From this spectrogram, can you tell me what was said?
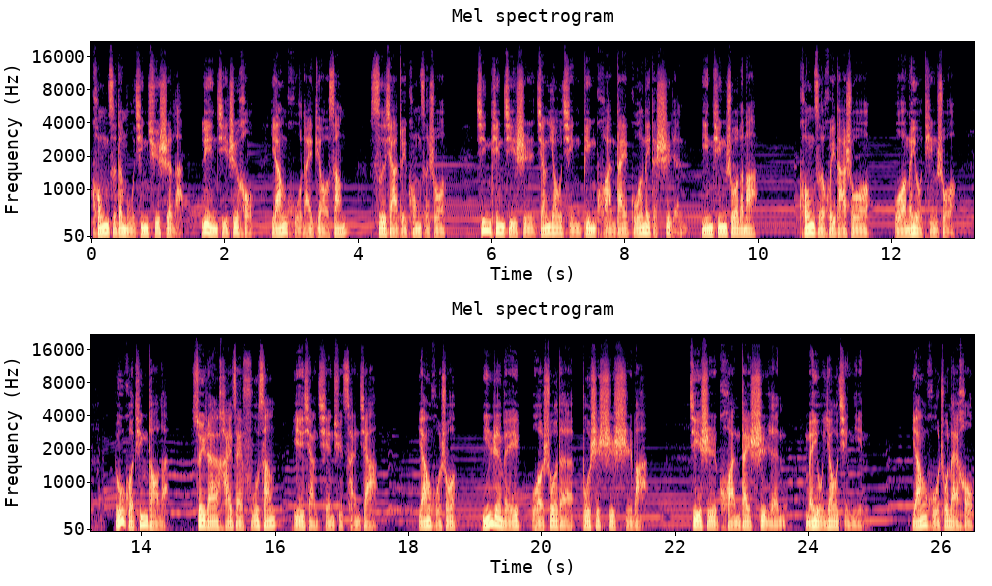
孔子的母亲去世了，练祭之后，杨虎来吊丧，私下对孔子说：“今天祭祀将邀请并款待国内的士人，您听说了吗？”孔子回答说：“我没有听说。如果听到了，虽然还在扶丧，也想前去参加。”杨虎说。您认为我说的不是事实吧？既是款待世人，没有邀请您。杨虎出来后，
